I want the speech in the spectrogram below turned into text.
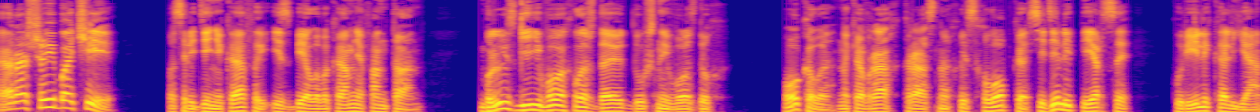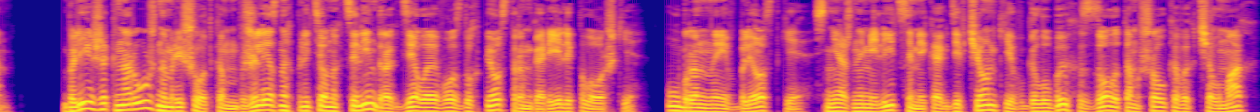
хороши бачи!» Посредине кафы из белого камня фонтан. Брызги его охлаждают душный воздух. Около, на коврах красных из хлопка, сидели персы, курили кальян. Ближе к наружным решеткам, в железных плетеных цилиндрах, делая воздух пестрым, горели плошки. Убранные в блестки, с нежными лицами, как девчонки, в голубых с золотом шелковых челмах,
